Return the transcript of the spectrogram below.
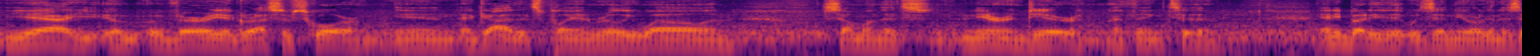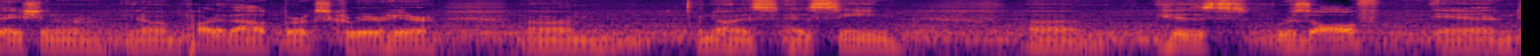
Yeah, he, a, a very aggressive scorer and a guy that's playing really well and someone that's near and dear, I think, to anybody that was in the organization or you know part of Alec Burks' career here. Um, you know, has has seen um, his resolve and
